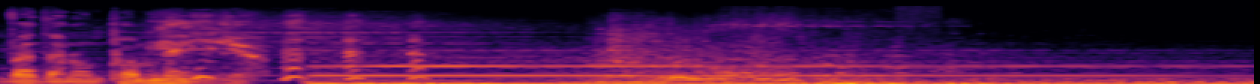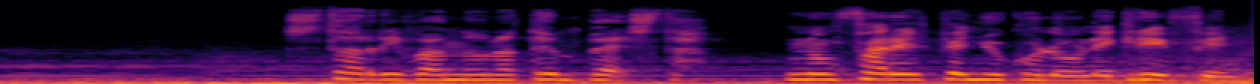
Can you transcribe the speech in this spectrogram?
vadano un po' meglio. Sta arrivando una tempesta. Non fare il piagnucolone, Griffin.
